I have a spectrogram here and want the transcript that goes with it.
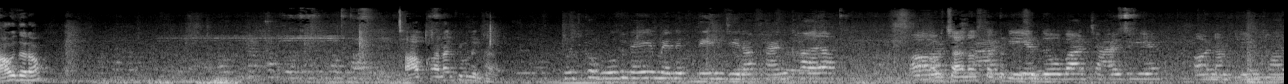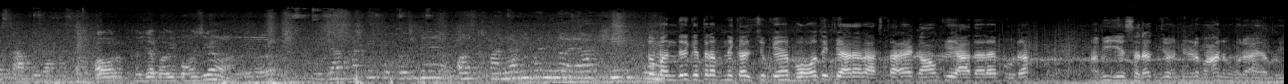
आओ इधर आओ। आप खाना क्यों नहीं खाए? मुझको भूख नहीं मैंने तीन जीरा फ़ैन खाया। और चाय नाश्ता पिए दो बार चाय पिए और नमकीन खाया साबुदाना। और भैया भाभी पहुँच गए वहाँ? तो मंदिर की तरफ़ निकल चुके हैं। बहुत ही प्यारा रास्ता है। गाँव की याद आ रहा है पूरा। अभी ये सड़क जो है निर्माण हो रहा है अभी।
